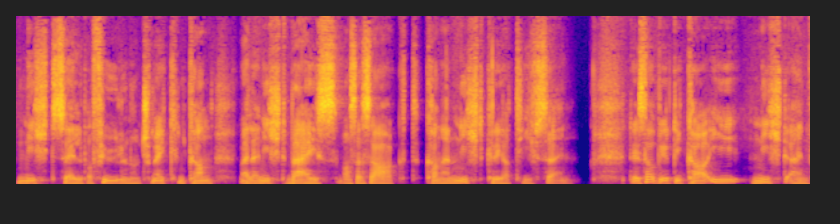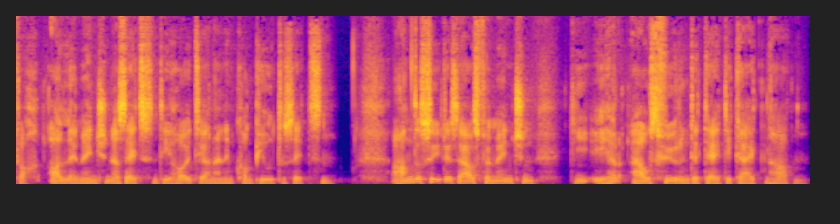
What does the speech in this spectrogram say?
nicht selber fühlen und schmecken kann, weil er nicht weiß, was er sagt, kann er nicht kreativ sein. Deshalb wird die KI nicht einfach alle Menschen ersetzen, die heute an einem Computer sitzen. Anders sieht es aus für Menschen, die eher ausführende Tätigkeiten haben.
